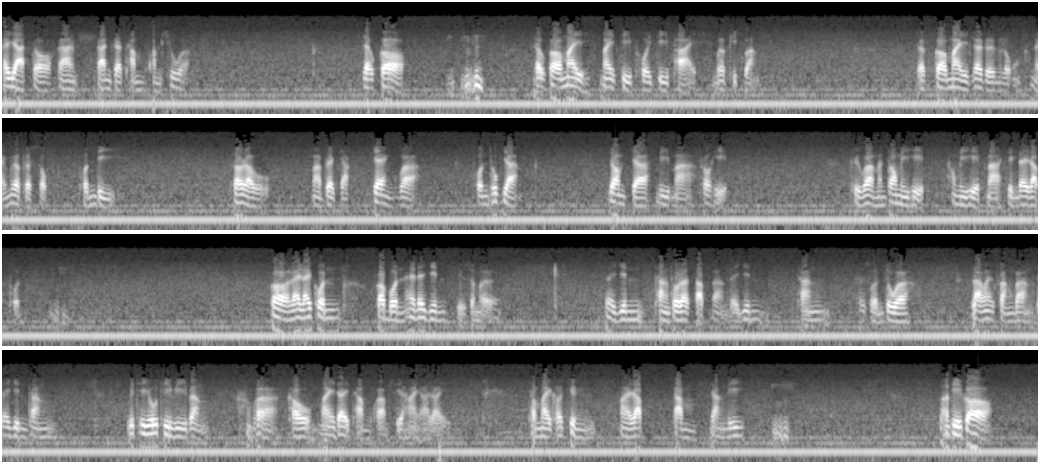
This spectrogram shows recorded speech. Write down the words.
ขยันต่อการการกระทำความชั่ว แล้วก็ แล้วก็ไม่ไม่ตีโพยตีพายเมื่อผิดหวัง แล้วก็ไม่ละเริงหลงในเมื่อประสบผลดี ราะเรามาประจักษ์แจ้งว่าผลทุกอย่าง ย่อมจะมีมาเพราะเหตุ คือว่ามันต้องมีเหตุ ต้องมีเหตุมาจึงได้รับผล ก็หลาย ๆ คนก็บ่นให้ได้ยินอยู่เสมอ ได้ยินทางโทรศัพท์บ้าง ได้ยินทางส่วนตัวเล่าให้ฟังบ้าง ได้ยินทาง วิทยุทีวีบ้างว่าเขาไม่ได้ทำความเสียหายอะไรทำไมเขาจึงมารับกรรมอย่างนี้ บางทีก็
